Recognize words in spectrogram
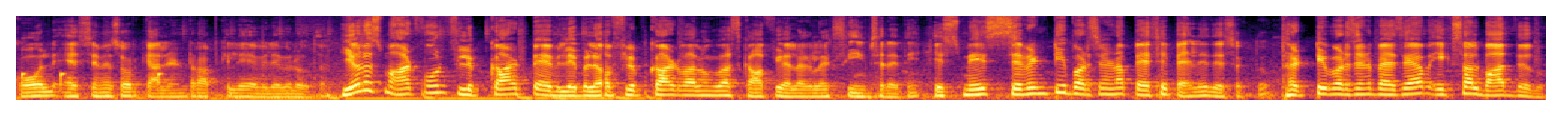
कॉल एसएमएस और कैलेंडर आपके लिए अवेलेबल होता है। ये वाला स्मार्टफ़ोन फ्लिपकार्ट पे अवेलेबल है और फ्लिपकार्ट वालों के पास काफ़ी अलग अलग स्कीम्स रहती हैं। इसमें सेवेंटी परसेंट आप पैसे पहले दे सकते हो। थर्टी परसेंट पैसे आप एक साल बाद दे दो।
